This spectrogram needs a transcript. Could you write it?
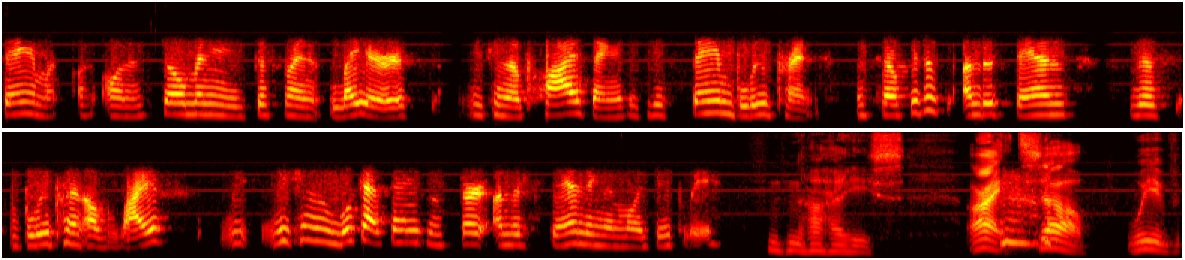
same on so many different layers. You can apply things. It's the same blueprint. And so if we just understand this blueprint of life, we, we can look at things and start understanding them more deeply. Nice. All right. So we've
